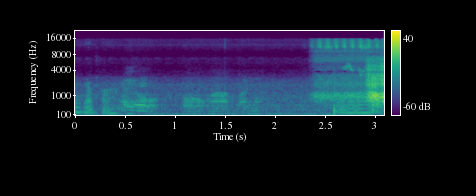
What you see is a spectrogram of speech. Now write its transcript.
Ayo, oh.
